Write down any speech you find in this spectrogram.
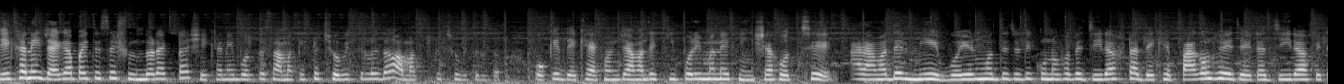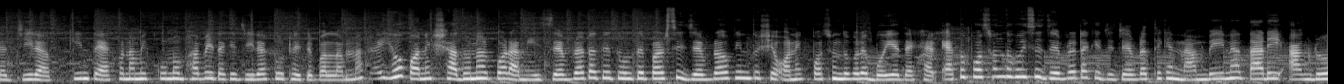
যেখানেই জায়গা পাইতেছে সুন্দর একটা, সেখানেই বলতেছে, আমাকে একটু ছবি তুলে দাও, আমাকে একটু ছবি তুলে দাও। ওকে দেখে এখন যে আমাদের কি পরিমাণে হিংসা হচ্ছে। আর আমাদের মেয়ে বইয়ের মধ্যে যদি কোনোভাবে জিরাফটা দেখে পাগল হয়ে যায়, এটা জিরাফ এটা জিরাফ। কিন্তু এখন আমি কোনোভাবেই তাকে জিরাফে উঠাইতে পারলাম না। যাই হোক, অনেক সাধনার পর আমি এই জেব্রাটাতে তুলতে পারছি। জেব্রাও কিন্তু সে অনেক পছন্দ করে বইয়ে দেখার। এত পছন্দ হয়েছে জেব্রাটাকে যে জেব্রা থেকে নামবেই না, তার এই আগ্রহ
